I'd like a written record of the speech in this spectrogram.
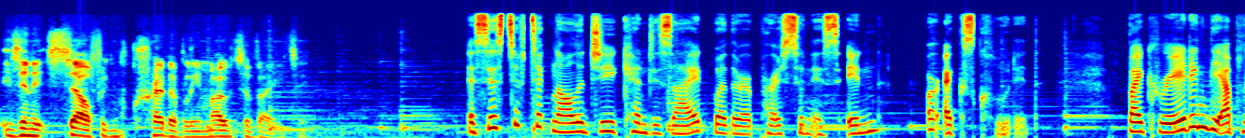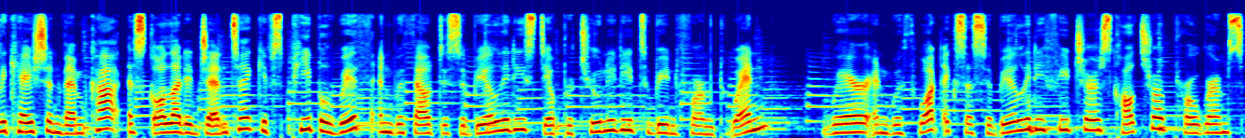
is in itself incredibly motivating. Assistive technology can decide whether a person is in or excluded. By creating the application VEMCA, Escola de Gente gives people with and without disabilities the opportunity to be informed when, where, and with what accessibility features cultural programs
